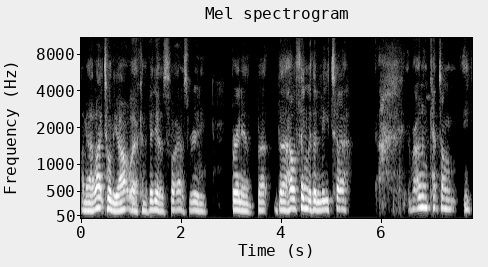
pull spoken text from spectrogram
I mean, I liked all the artwork and the videos; thought that was really brilliant. But the whole thing with Oleta, Roland kept on. He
